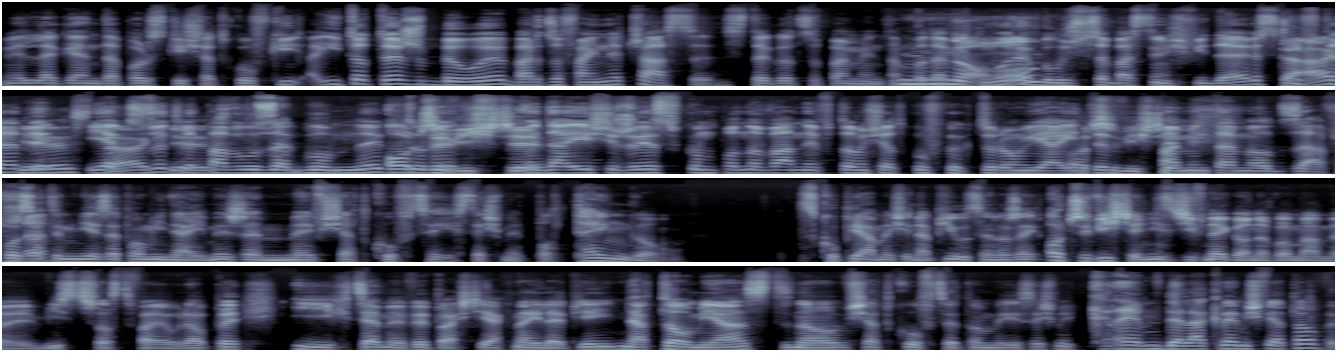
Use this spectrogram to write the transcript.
legenda polskiej siatkówki. I to też były bardzo fajne czasy, z tego co pamiętam, bo Dawid No. Murek był Sebastian Świderski Tak wtedy, jest, jak tak zwykle jest. Paweł Zagumny, który Oczywiście. wydaje się, że jest wkomponowany w tą siatkówkę, którą ja i Oczywiście. ty pamiętamy od zawsze. Poza tym nie zapominajmy, że my w siatkówce jesteśmy potęgą. Skupiamy się na piłce nożnej. Oczywiście nic dziwnego, no bo mamy Mistrzostwa Europy i chcemy wypaść jak najlepiej. Natomiast no, w siatkówce to my jesteśmy creme de la creme światowy.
